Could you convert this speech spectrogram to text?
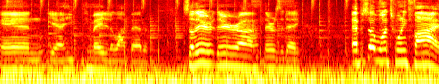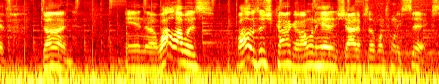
and yeah, he, he made it a lot better. So there, there, uh, there's the day. Episode 125 done. And uh, while I was while I was in Chicago, I went ahead and shot episode 126.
